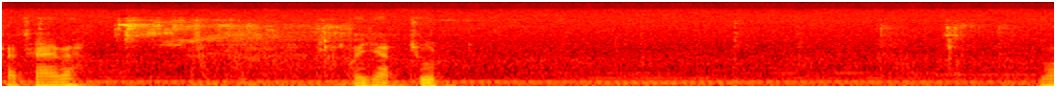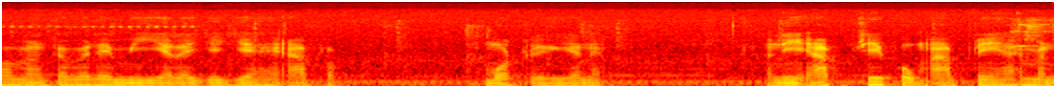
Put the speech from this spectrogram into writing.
ก็ใช้ปะประหยัดชุด ว่ามันก็ไม่ได้มีอะไรเยอะแยะให้อัพหรอกหมดเลยางเงี้ยเนี่ยอันนี้อัพที่ผมอัพนี่ให้มัน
